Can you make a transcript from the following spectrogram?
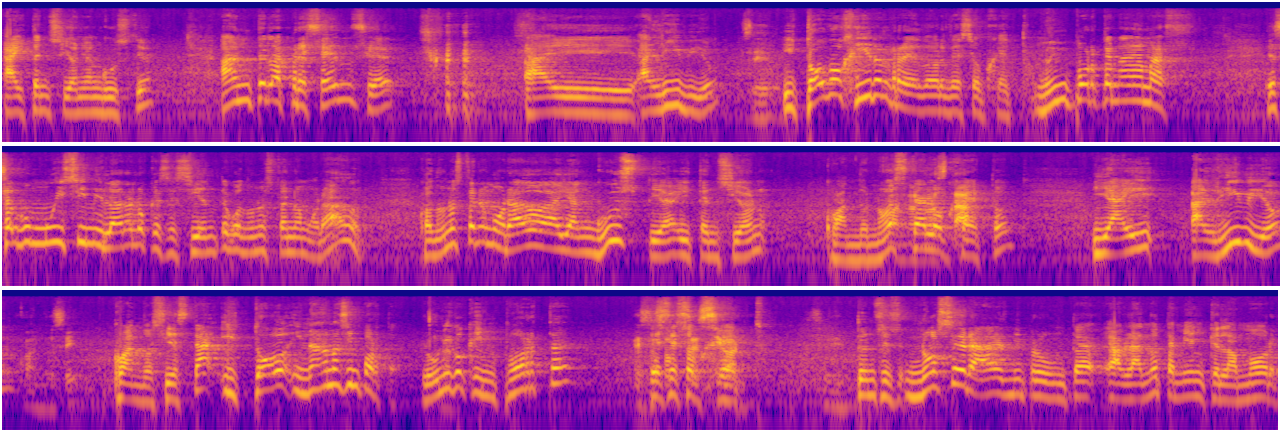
hay tensión y angustia. Ante la presencia hay alivio. Sí. Y todo gira alrededor de ese objeto. No importa nada más. Es algo muy similar a lo que se siente cuando uno está enamorado. Cuando uno está enamorado hay angustia y tensión cuando no Cuando está el no está. objeto. Y hay alivio Cuando sí. cuando sí está y todo y nada más importa. Lo único que importa es, Esa es ese obsesión. Entonces, no será, es mi pregunta, hablando también que el amor,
